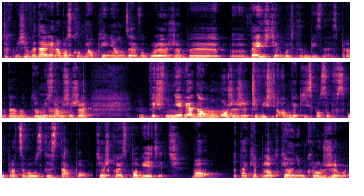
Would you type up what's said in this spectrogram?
tak mi się wydaje, no bo skąd miał pieniądze w ogóle, żeby wejść jakby w ten biznes, prawda? No domyślam No. się, że wiesz, nie wiadomo, może rzeczywiście on w jakiś sposób współpracował z gestapo. Ciężko jest powiedzieć, bo takie plotki o nim krążyły.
